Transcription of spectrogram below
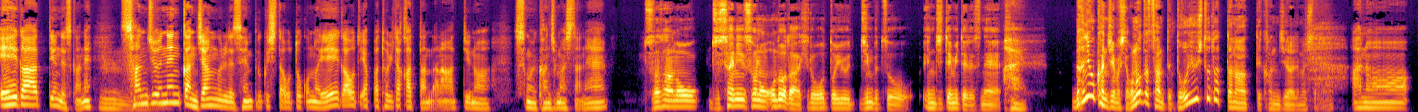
映画っていうんですかね。30年間ジャングルで潜伏した男の映画をやっぱ撮りたかったんだなっていうのはすごい感じましたね。津田さんあの実際にその小野田博夫という人物を演じてみてですねはい。何を感じました？小野田さんってどういう人だったなって感じられましたねあのー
